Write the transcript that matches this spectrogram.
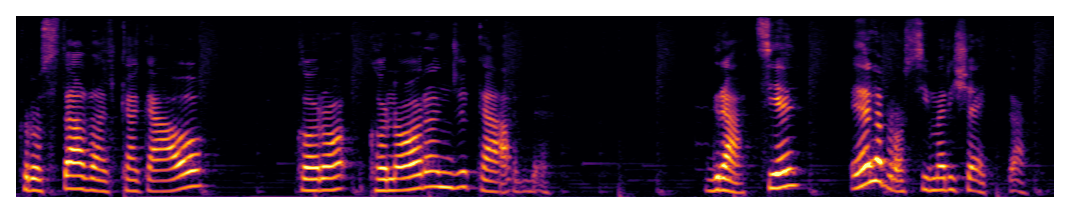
Crostata al cacao con orange card. Grazie e alla prossima ricetta!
